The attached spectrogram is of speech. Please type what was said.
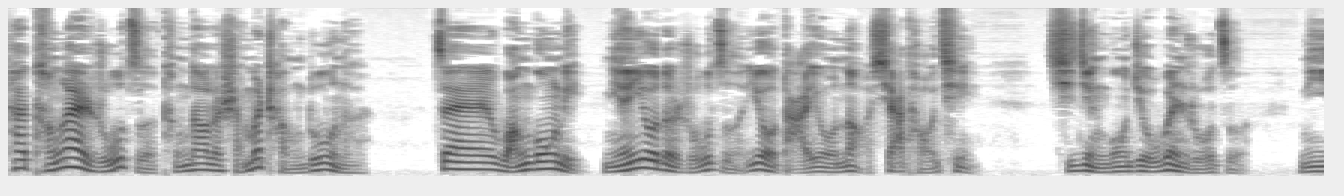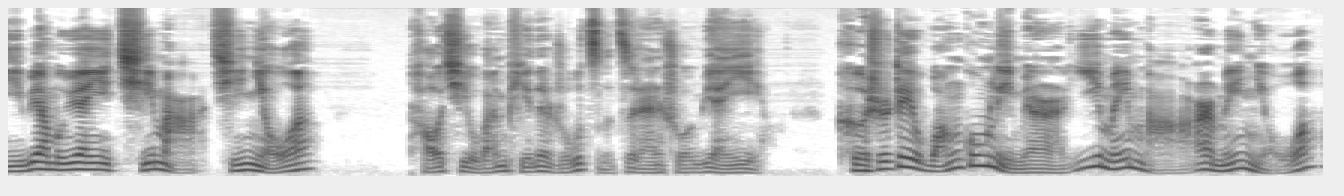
他疼爱孺子疼到了什么程度呢？在王宫里，年幼的孺子又打又闹，瞎淘气。齐景公就问孺子：“你愿不愿意骑马、骑牛啊？”淘气顽皮的孺子自然说愿意。可是这王宫里面一没马，二没牛啊，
